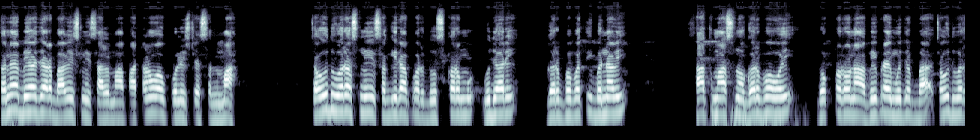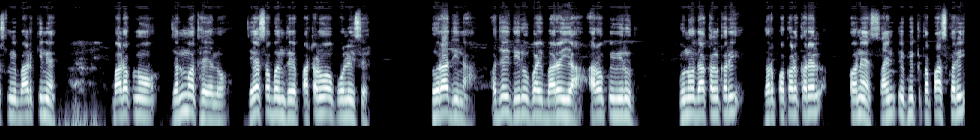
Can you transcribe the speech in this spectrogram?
સને બે હજાર બાવીસની સાલમાં પાટણવાવ પોલીસ સ્ટેશનમાં ચૌદ વર્ષની સગીરા પર દુષ્કર્મ ગુજારી, ગર્ભવતી બનાવી, સાત માસનો ગર્ભ હોય ડૉક્ટરોના અભિપ્રાય મુજબ ચૌદ વર્ષની બાળકીને બાળકનો જન્મ થયેલો, જે સંબંધે પાટણવાવ પોલીસે ધોરાજીના અજય ધીરુભાઈ બારૈયા આરોપી વિરુદ્ધ ગુનો દાખલ કરી, ધરપકડ કરેલ અને સાયન્ટિફિક તપાસ કરી.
